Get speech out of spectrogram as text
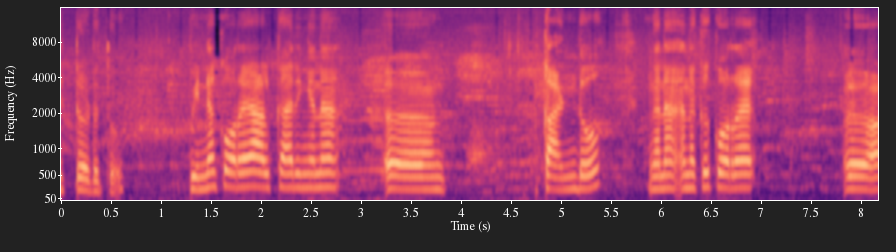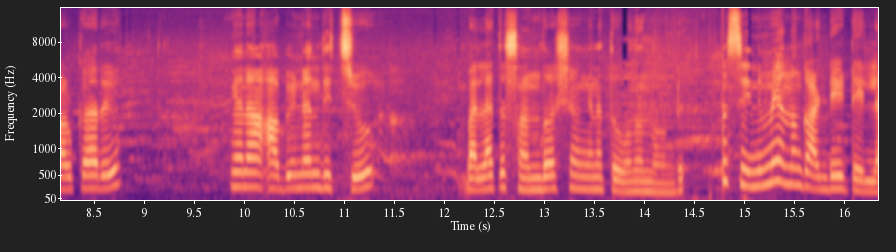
ഇട്ടെടുത്തു പിന്നെ കുറേ ആൾക്കാരിങ്ങനെ കണ്ടു. ഇങ്ങനെ എനിക്ക് കുറേ ആൾക്കാർ ഇങ്ങനെ അഭിനന്ദിച്ചു. വല്ലാത്ത സന്തോഷം ഇങ്ങനെ തോന്നുന്നുണ്ട്. സിനിമയൊന്നും കണ്ടിട്ടില്ല.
